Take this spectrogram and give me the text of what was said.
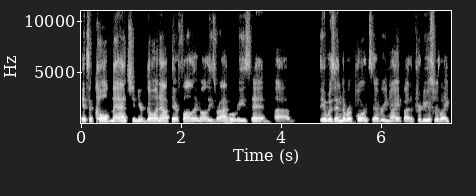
it's a cold match, and you're going out there following all these rivalries. And um, it was in the reports every night by the producers, like,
